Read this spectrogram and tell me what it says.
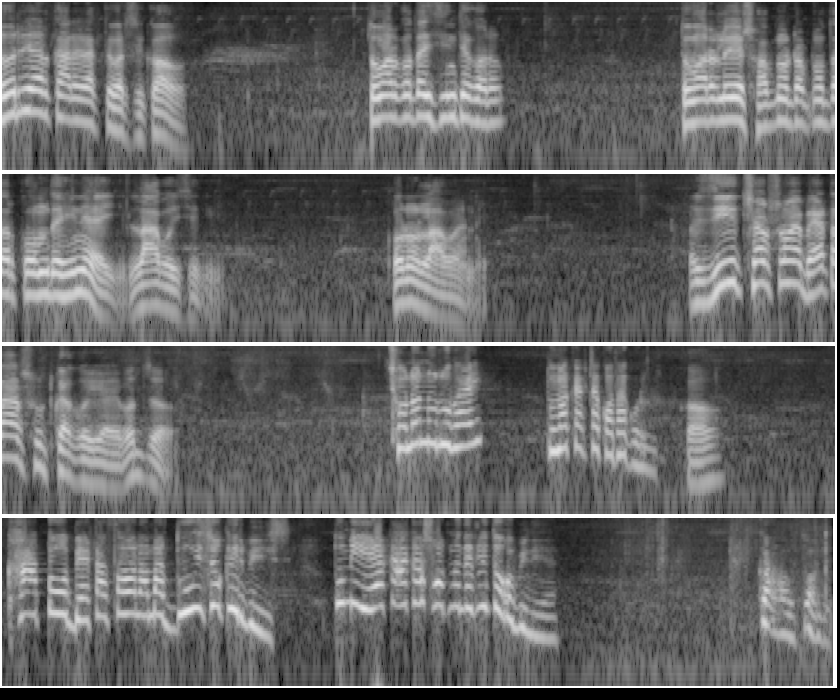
ধরি আর কারে রাখতে পারছি কও? তোমার কথাই চিন্তা করো। তোমার লইয়ে স্বপ্ন টপ্ন তো আর কম দেখি নাই লাভ হয়েছে কি? কোনো লাভ হয় নাই। জিত সবসময় ভেটা আর সুটকা কই হয় বুঝছ? শোনো নুরু ভাই তোমাকে একটা কথা কই। কও। খাটো বেটা চাওয়াল আমার দুই চোখের বিষ। তুমি একা একা স্বপ্ন দেখলি তো হবি না। কাও চলো।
